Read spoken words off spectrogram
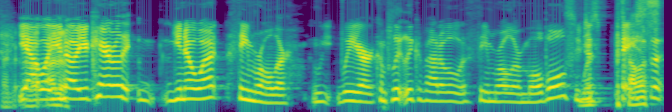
I- well, I you know, you can't really. You know what? Theme roller. We we are completely compatible with Theme Roller Mobile. So you What- just paste us- the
